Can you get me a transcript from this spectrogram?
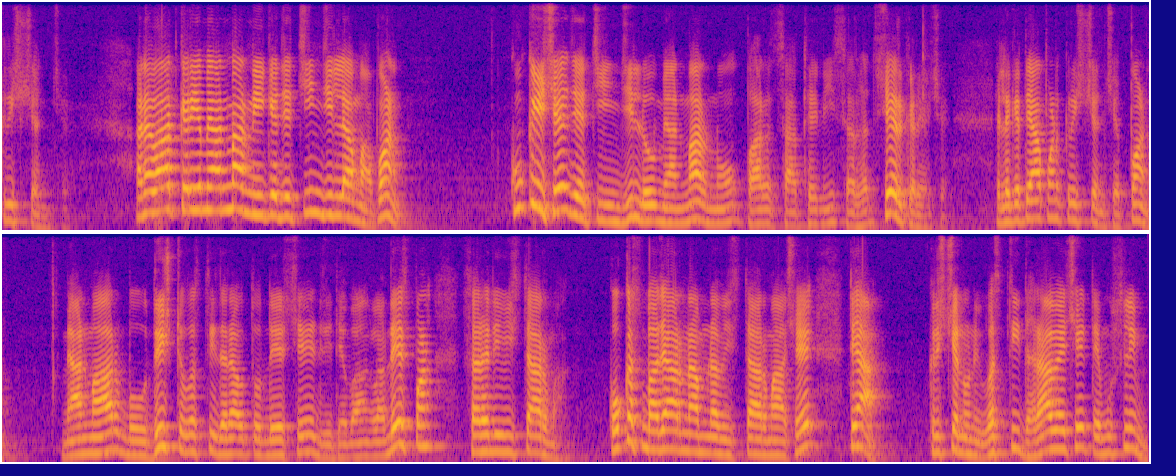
ક્રિશ્ચિયન છે. અને વાત કરીએ મ્યાનમારની કે જે ચીન જિલ્લામાં પણ કુકી છે, જે ચીન જિલ્લો મ્યાનમારનો ભારત સાથેની સરહદ શેર કરે છે. એટલે કે ત્યાં પણ ક્રિશ્ચિયન છે, પણ મ્યાનમાર બૌદ્ધિસ્ટ વસ્તી ધરાવતો દેશ છે, એ જ રીતે બાંગ્લાદેશ પણ સરહદી વિસ્તારમાં, કોકસ બજાર નામના વિસ્તારમાં છે, ત્યાં ક્રિશ્ચનોની વસ્તી ધરાવે છે તે મુસ્લિમ.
